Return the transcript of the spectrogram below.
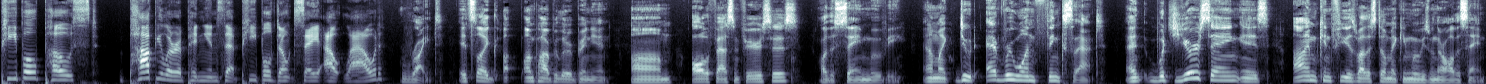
people post popular opinions that people don't say out loud. Right. It's like uh, unpopular opinion. Um, all the Fast and Furiouses are the same movie, and I'm like, dude, everyone thinks that. And what you're saying is, I'm confused why they're still making movies when they're all the same.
